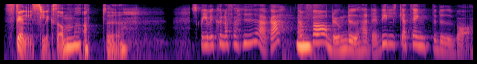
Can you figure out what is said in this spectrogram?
ställs. Liksom, att, eh, Skulle vi kunna få höra Mm. en fördom du hade? Vilka tänkte du var?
